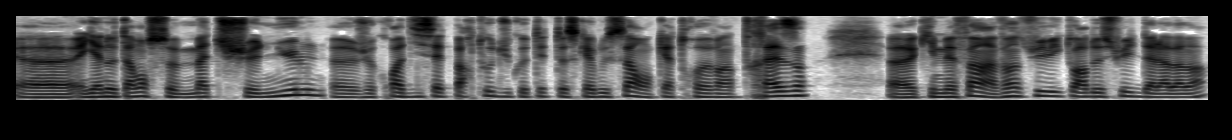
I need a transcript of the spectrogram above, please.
il y a notamment ce match nul, je crois 17 partout du côté de Tuscaloosa en 93, qui met fin à 28 victoires de suite d'Alabama.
